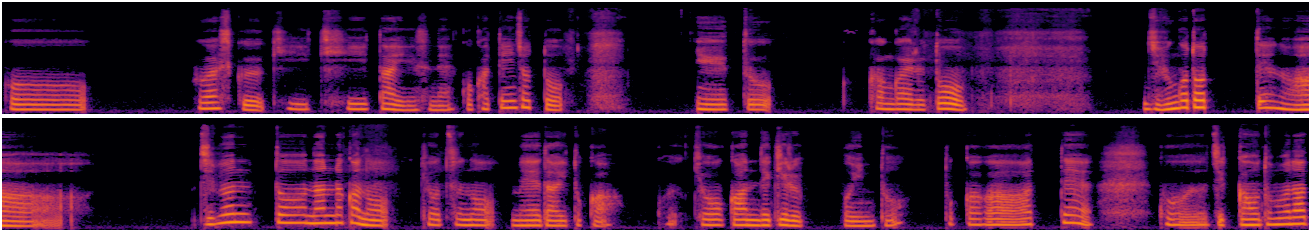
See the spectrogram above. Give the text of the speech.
こう、詳しく聞きたいですね。こう勝手にちょっと、えっ、と、考えると、自分ごとっていうのは、自分と何らかの共通の命題とか、共感できるポイントとかがあって、こう、実感を伴っ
